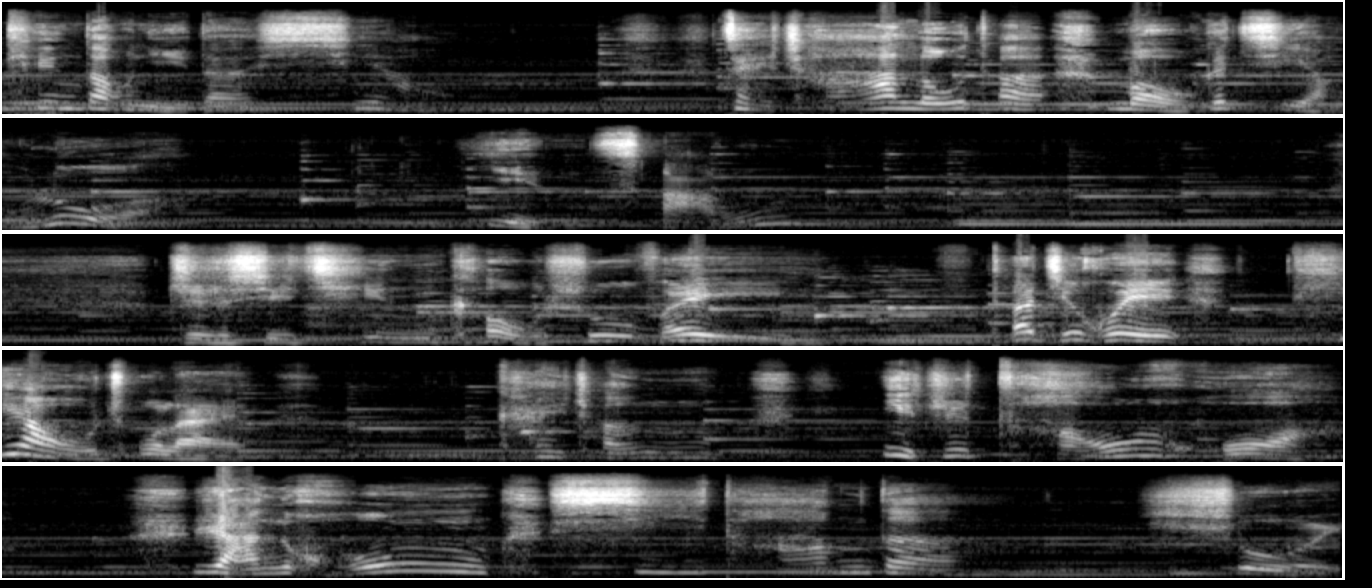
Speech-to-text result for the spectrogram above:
听到你的笑，在茶楼的某个角落隐藏。只需轻叩书扉，它就会跳出来，开成一枝桃花，染红西塘的水。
